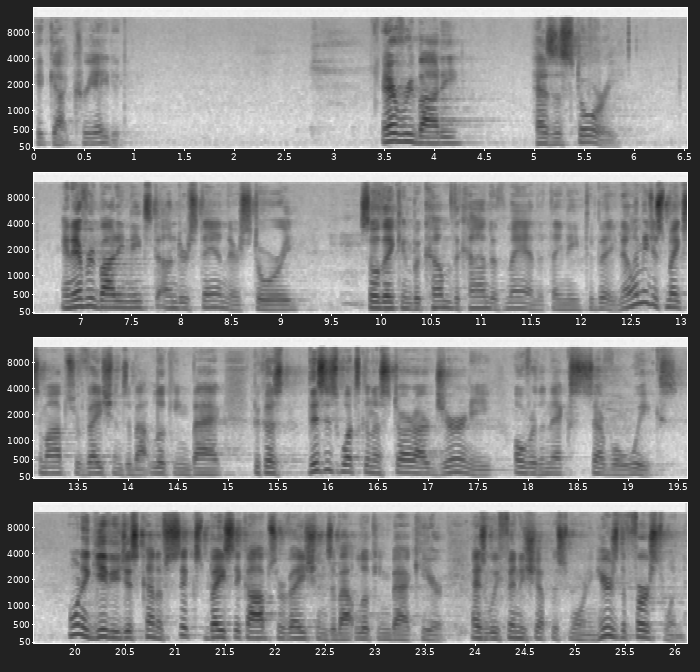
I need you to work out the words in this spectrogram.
it got created. Everybody has a story, and everybody needs to understand their story so they can become the kind of man that they need to be. Now, let me just make some observations about looking back because this is what's going to start our journey over the next several weeks. I want to give you just kind of six basic observations about looking back here as we finish up this morning. Here's the first one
